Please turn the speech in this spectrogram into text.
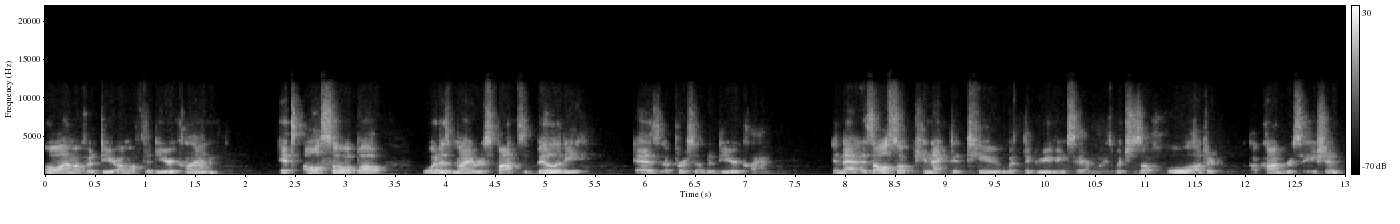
oh, I'm of a deer, I'm of the deer clan. It's also about what is my responsibility as a person of the deer clan. And that is also connected to with the grieving ceremonies, which is a whole other a conversation.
